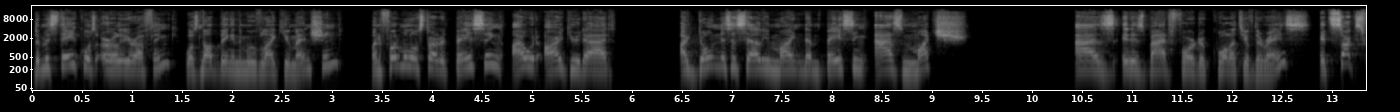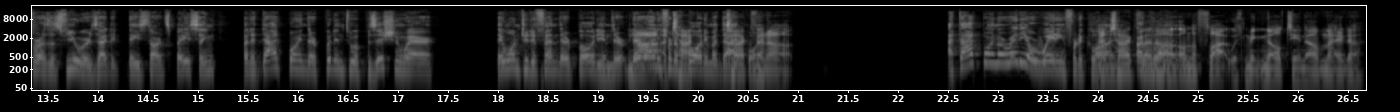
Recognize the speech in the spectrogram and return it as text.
the mistake was earlier, I think, was not being in the move like you mentioned. When Formolo started pacing, I would argue that I don't necessarily mind them pacing as much as it is bad for the quality of the race. It sucks for us as viewers that they start spacing, but at that point, they're put into a position where they want to defend their podium. They're, they're running for attack- the podium at that attack point. Van Aert. At that point already, or waiting for the climb? Attack Van climb. On the flat with McNulty and Almeida.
